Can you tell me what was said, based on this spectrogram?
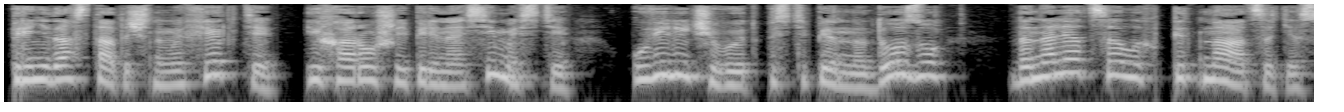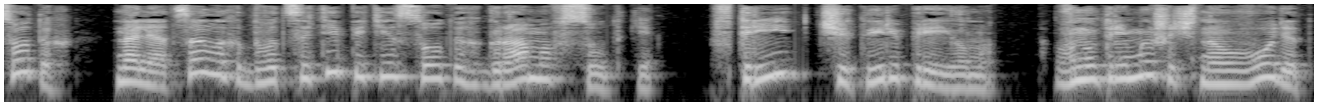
При недостаточном эффекте и хорошей переносимости увеличивают постепенно дозу до 0,15-0,25 грамма в сутки в 3-4 приема. Внутримышечно вводят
